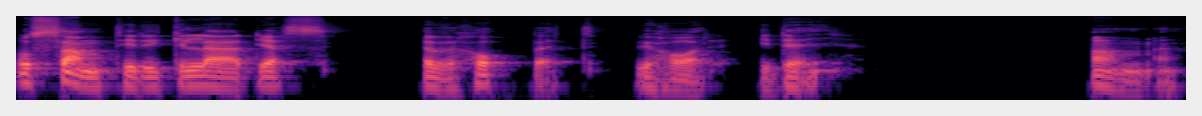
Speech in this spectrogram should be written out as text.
och samtidigt glädjas över hoppet vi har i dig. Amen.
